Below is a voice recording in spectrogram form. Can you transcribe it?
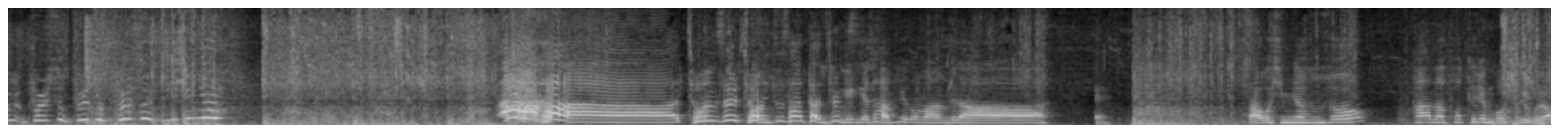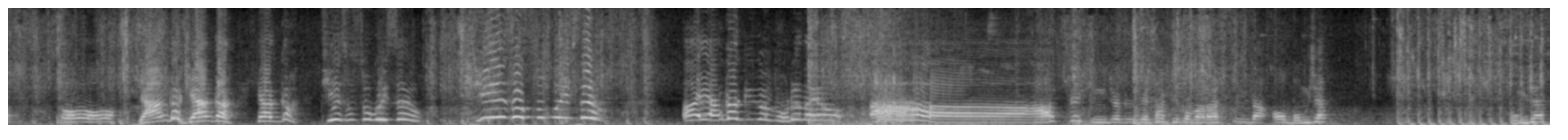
풀, 풀수 풀수 풀수 26 아하 전설 전투 사탄 총에게 잡히고 맙니다. 네. 싸우고 싶냐 선수? 하나 터트린 모습이고요. 어어 양각 양각 양각. 뒤에서 쏘고 있어요. 뒤에서 쏘고 있어요. 아 양각 이걸 모르나요? 아 앞에 중적에게 잡히고 말았습니다. 어 몸샷? 몸샷?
